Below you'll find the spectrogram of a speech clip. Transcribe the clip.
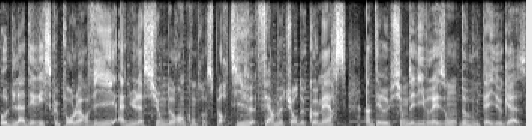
au-delà des risques pour leur vie, annulation de rencontres sportives, fermeture de commerce, interruption des livraisons de bouteilles de gaz.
